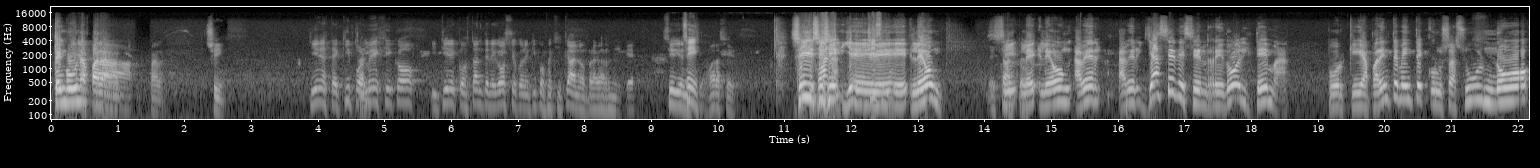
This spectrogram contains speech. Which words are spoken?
tengo una para, para. Sí. Tiene hasta equipo en México y tiene constante negocio con equipos mexicanos para Garnick. ¿eh? Sí, Dionisio, sí. ahora sí. Sí, sí, sí. Eh, León, Sí, León, a ver, a ver, ya se desenredó el tema porque aparentemente Cruz Azul no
